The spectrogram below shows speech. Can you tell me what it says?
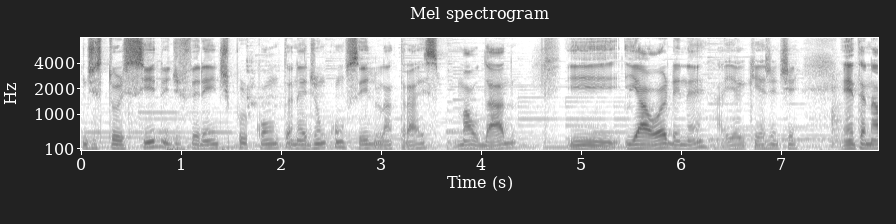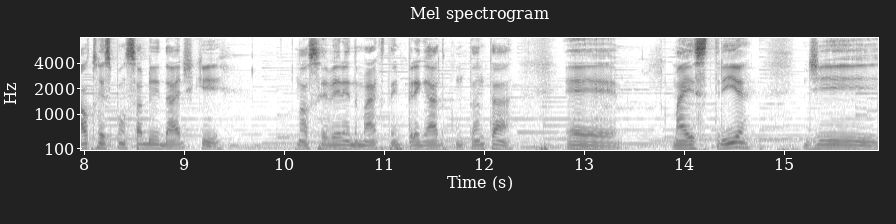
distorcido e diferente por conta né, de um conselho lá atrás, maldado, e, e a ordem, né? Aí aqui a gente entra na autorresponsabilidade que nosso reverendo Marcos tem empregado com tanta é, maestria de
